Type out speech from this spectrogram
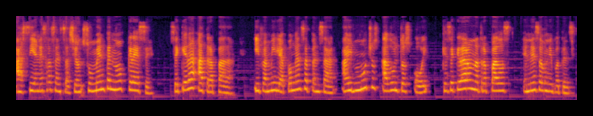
así en esa sensación, su mente no crece, se queda atrapada. Y familia, pónganse a pensar, hay muchos adultos hoy que se quedaron atrapados en esa omnipotencia,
